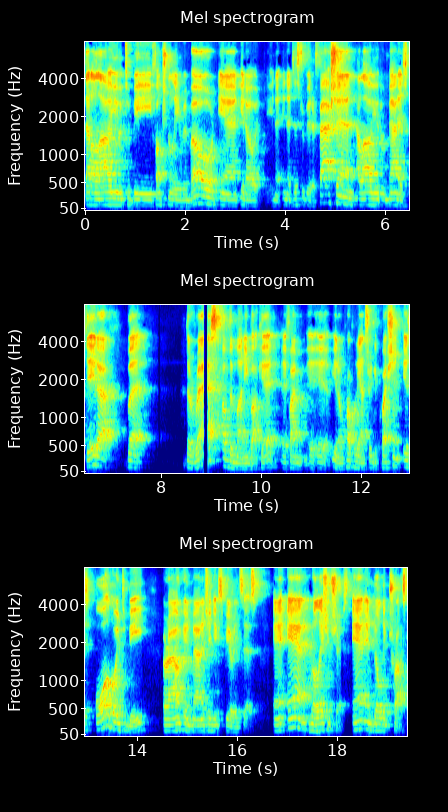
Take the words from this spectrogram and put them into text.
that allow you to be functionally remote and you know in a, in a distributed fashion allow you to manage data. But the rest of the money bucket if i'm you know properly answering your question is all going to be around in managing experiences and, and relationships and in building trust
